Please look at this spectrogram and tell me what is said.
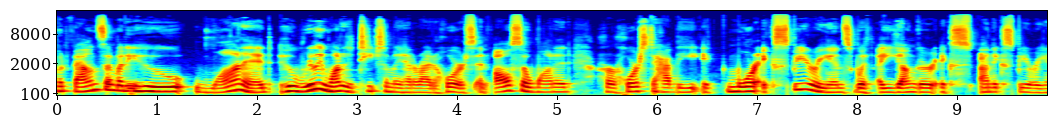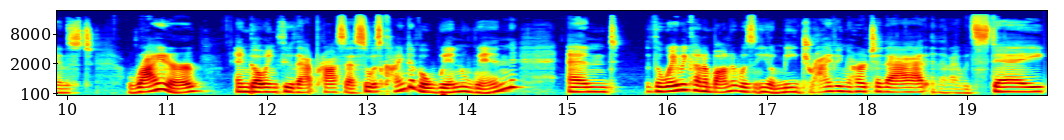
but found somebody who wanted, who really wanted to teach somebody how to ride a horse and also wanted her horse to have the more experience with a younger, ex- unexperienced rider and going through that process. So it was kind of a win win. And the way we kind of bonded was, you know, me driving her to that, and then I would stay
